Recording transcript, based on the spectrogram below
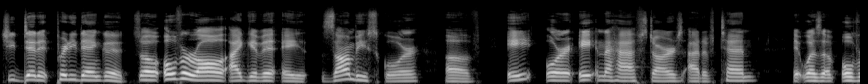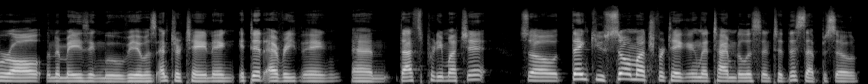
She did it pretty dang good. So overall, I give it a zombie score of eight or eight and a half stars out of ten. It was a, overall an amazing movie. It was entertaining. It did everything. And that's pretty much it. So thank you so much for taking the time to listen to this episode.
